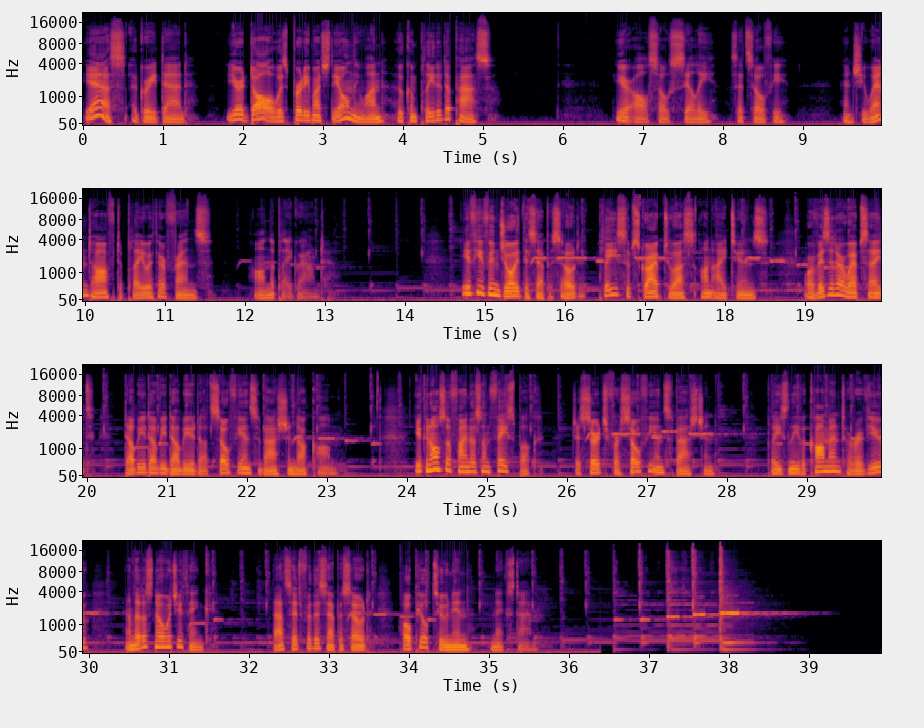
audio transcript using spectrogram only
Yes, agreed Dad. Your doll was pretty much the only one who completed a pass. You're all so silly, said Sophie, and she went off to play with her friends on the playground. If you've enjoyed this episode, please subscribe to us on iTunes or visit our website www.sophieandsebastian.com. You can also find us on Facebook. Just search for Sophie and Sebastian. Please leave a comment or review and let us know what you think. That's it for this episode. Hope you'll tune in next time.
